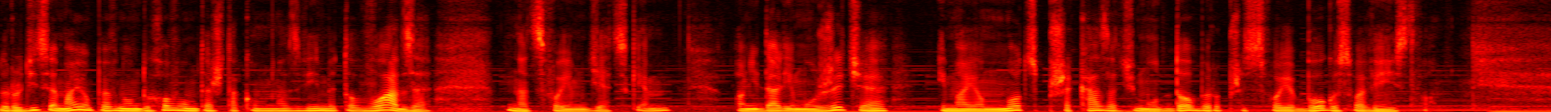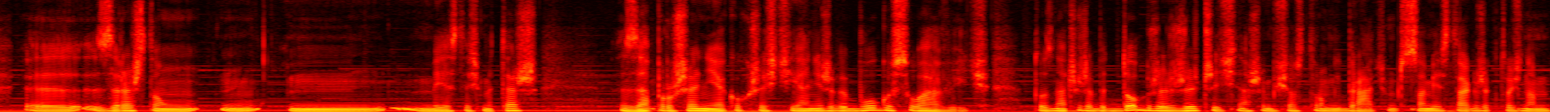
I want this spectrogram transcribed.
Rodzice mają pewną duchową też taką, nazwijmy to, władzę nad swoim dzieckiem. Oni dali mu życie i mają moc przekazać mu dobro przez swoje błogosławieństwo. Zresztą mm, mm, my jesteśmy też zaproszeni jako chrześcijanie, żeby błogosławić. To znaczy, żeby dobrze życzyć naszym siostrom i braciom. Czasami jest tak, że ktoś nam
